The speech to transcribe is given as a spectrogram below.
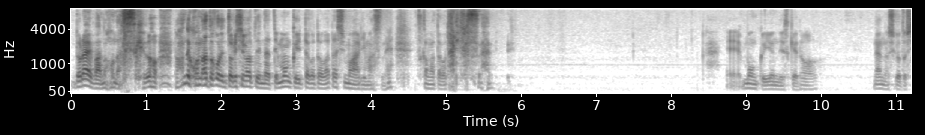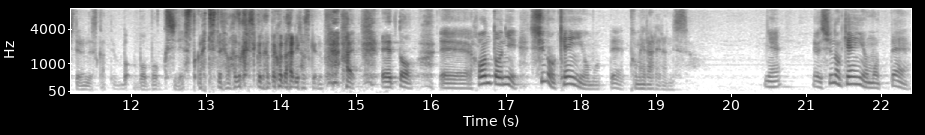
ドライバーの方なんですけど なんでこんなところで取り締まってんだって文句言ったことは私もありますね。捕まったことあります。え、文句言うんですけど何の仕事してるんですかってボボボクシですとか言ってて恥ずかしくなったことありますけど。はい。えっ、と、えー、本当に主の権威を持って止められるんですよ。ね。主の権威を持って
